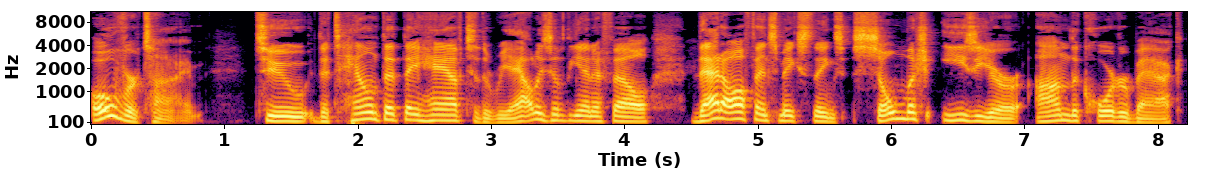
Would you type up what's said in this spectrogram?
over time to the talent that they have, to the realities of the NFL. That offense makes things so much easier on the quarterback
